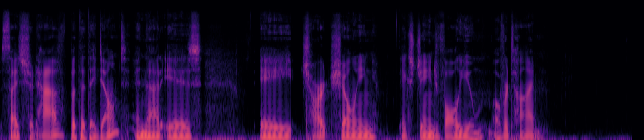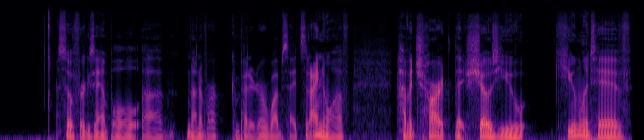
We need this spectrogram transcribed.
sites should have, but that they don't, and that is a chart showing exchange volume over time. So, for example, uh, none of our competitor websites that I know of have a chart that shows you cumulative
